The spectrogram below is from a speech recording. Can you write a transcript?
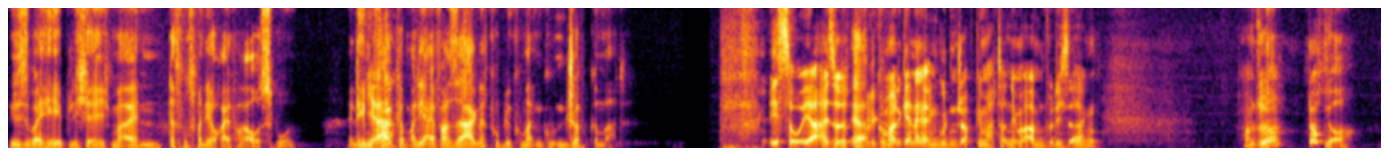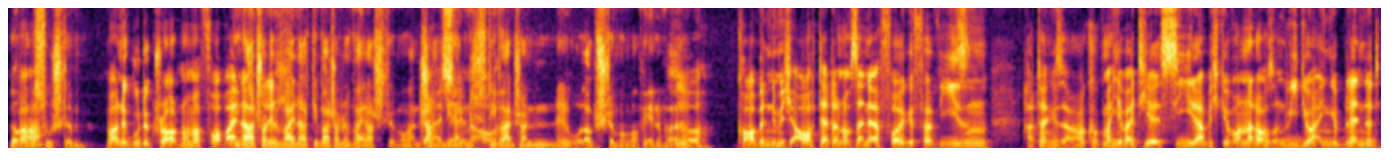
dieses Überhebliche, ich meine, das muss man ja auch einfach ausruhen. In dem Ja. Fall könnte man ja einfach sagen, das Publikum hat einen guten Job gemacht. Ist so, ja. Also das Ja. Publikum hat generell einen guten Job gemacht an dem Abend, würde ich sagen. Haben sie? Ja. Doch. Ja, ja, War? ich zustimmen. War eine gute Crowd nochmal vor Die waren, schon in Weihnachten. Weihnacht, die waren schon in Weihnachtsstimmung anscheinend. Die, hatten, genau. die waren schon in Urlaubsstimmung auf jeden Fall. So. Corbin nämlich auch, der hat dann auf seine Erfolge verwiesen, hat dann gesagt, oh, guck mal hier bei TLC, da habe ich gewonnen, hat auch so ein Video eingeblendet.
